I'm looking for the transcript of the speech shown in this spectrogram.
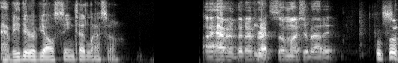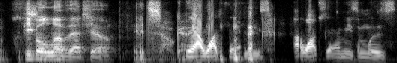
Have either of y'all seen Ted Lasso? I haven't, but I've heard so much about it. People love that show. It's so good. Yeah, I watched the Emmys. I watched the Emmys and was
